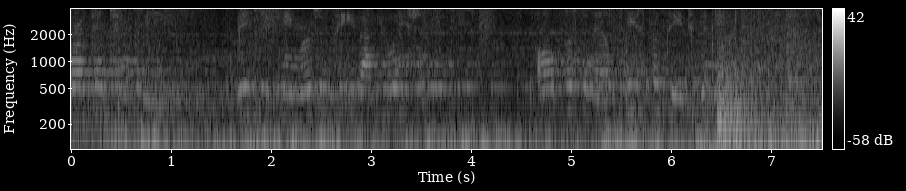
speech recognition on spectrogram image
attention, please. This is an emergency evacuation. All personnel, please proceed to the nearest exit.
